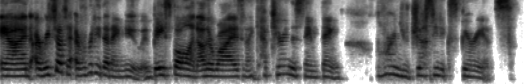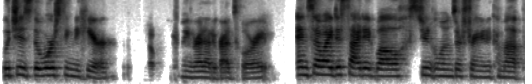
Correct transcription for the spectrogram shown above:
And I reached out to everybody that I knew in baseball and otherwise, and I kept hearing the same thing. Lauren, you just need experience, which is the worst thing to hear yep. coming right out of grad school, right? And so I decided, well, student loans are starting to come up.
